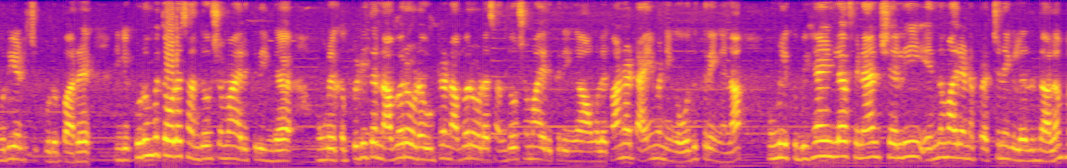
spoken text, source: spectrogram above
முறியடிச்சு கொடுப்பாரு. நீங்கள் குடும்பத்தோட சந்தோஷமா இருக்கிறீங்க உங்களுக்கு பிடித்த நபரோட உற்ற நபரோட சந்தோஷமா இருக்கிறீங்க அவங்களுக்கான டைமை நீங்கள் ஒதுக்குறீங்கன்னா உங்களுக்கு பிஹைண்டில் ஃபினான்ஷியலி எந்த மாதிரியான பிரச்சனைகள் இருந்தாலும்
